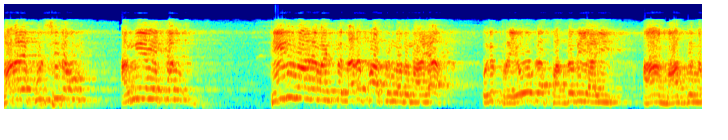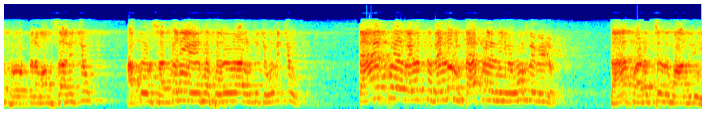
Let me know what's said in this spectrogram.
വളരെ കുൽസിതവും അങ്ങേയറ്റം തീരുമാനമെടുത്ത് നടപ്പാക്കുന്നതുമായ ഒരു പ്രയോഗ പദ്ധതിയായി ആ മാധ്യമ പ്രവർത്തനം അവസാനിച്ചു. അപ്പോൾ സക്കറിയ എന്ന ചെറുതാകൃതി ചോദിച്ചു ടാപ്പ് വെള്ളത്ത് വെള്ളം ടാപ്പിൽ നിന്ന് ഇങ്ങനെ ഊർന്നു വീഴും. ടാപ്പ് അടച്ചത് മാതിരി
